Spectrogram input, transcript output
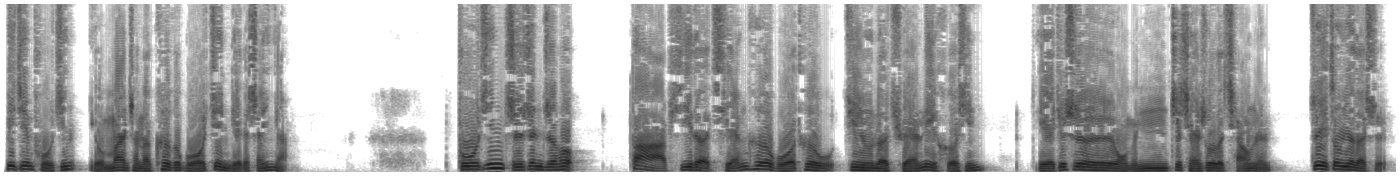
毕竟普京有漫长的克格勃间谍的生涯。普京执政之后，大批的前克格勃特务进入了权力核心，也就是我们之前说的强人。最重要的是，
